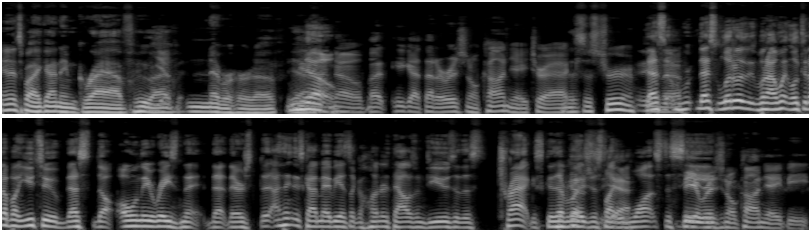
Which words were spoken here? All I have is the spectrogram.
And it's by a guy named Grav, who Yeah. I've never heard of. No. no, but he got that original Kanye track. This is true. you That's know. that's literally when I went and looked it up on YouTube. That's the only reason that, that there's. I think this guy maybe has like hundred thousand views of this track because everybody Because, just like yeah, wants to see the original Kanye beat.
